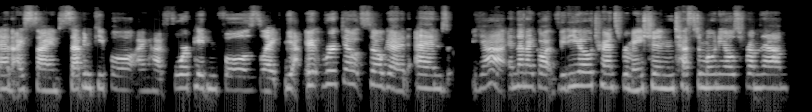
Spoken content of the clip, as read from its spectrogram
And I signed seven people. I had four paid in fulls. Like, yeah, it worked out so good. And yeah, and then I got video transformation testimonials from them.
